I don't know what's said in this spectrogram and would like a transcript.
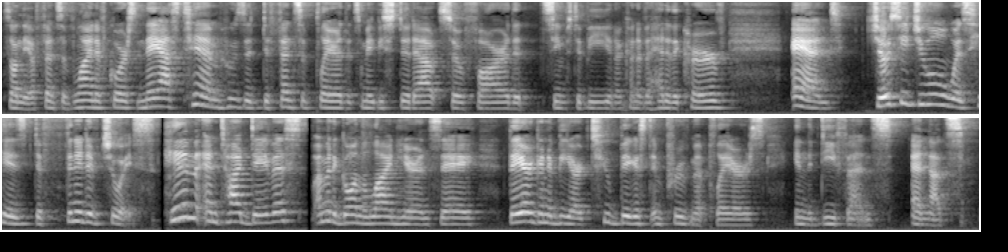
is on the offensive line, of course, and they asked him who's a defensive player that's maybe stood out so far that seems to be, you know, kind of ahead of the curve. And Josey Jewell was his definitive choice. Him and Todd Davis, I'm going to go on the line here and say they are going to be our two biggest improvement players in the defense. And that's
